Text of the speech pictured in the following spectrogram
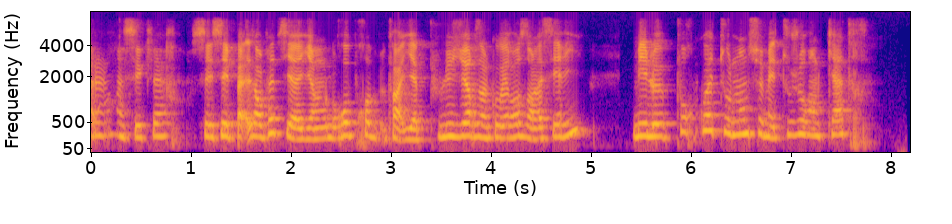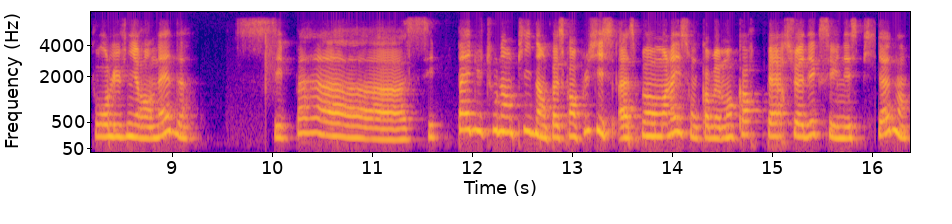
ouais, c'est clair. C'est, c'est pas... En fait, il y a, il y a un gros problème. Enfin, il y a plusieurs incohérences dans la série. Mais le pourquoi tout le monde se met toujours en quatre pour lui venir en aide, c'est pas, c'est pas du tout limpide. hein, parce qu'en plus, ils- à ce moment-là, ils sont quand même encore persuadés que c'est une espionne.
